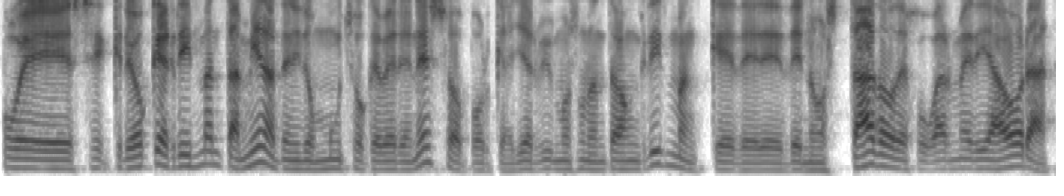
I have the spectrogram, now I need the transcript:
Pues eh, creo que Griezmann también ha tenido mucho que ver en eso, porque ayer vimos un Antoine Griezmann que de, denostado de jugar media hora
